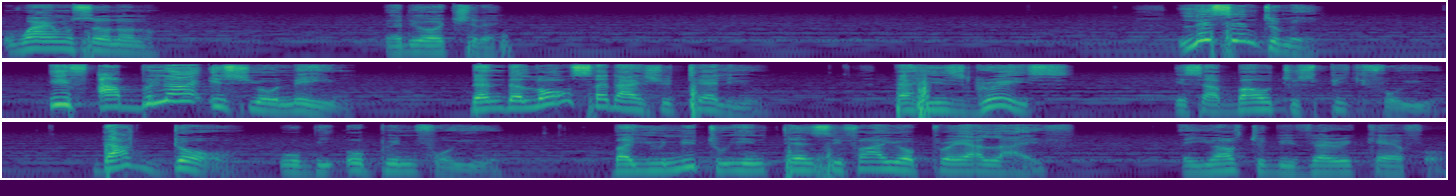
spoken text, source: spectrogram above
Wan so no no. Yɛde ɔkyerɛ. Listen to me. If Abner is your name, then the Lord said I should tell you that His grace is about to speak for you. That door will be open for you. But you need to intensify your prayer life and you have to be very careful.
